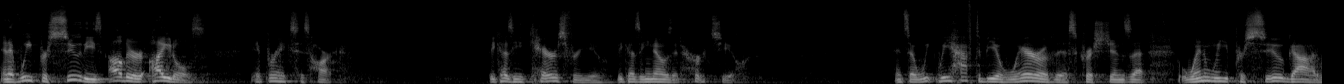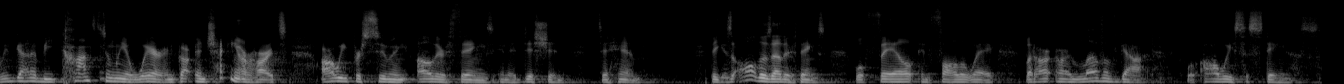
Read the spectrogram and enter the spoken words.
And if we pursue these other idols, it breaks His heart. Because He cares for you, because He knows it hurts you. And so we, we have to be aware of this, Christians, that when we pursue God, we've got to be constantly aware and, and checking our hearts are we pursuing other things in addition to Him? Because all those other things will fail and fall away but our, our love of God will always sustain us.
